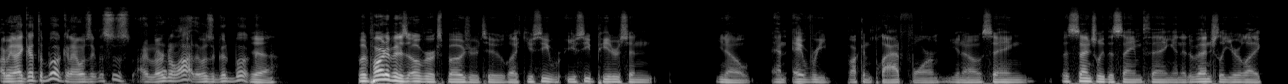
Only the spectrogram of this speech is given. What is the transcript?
I mean, I got the book, and I was like, this is. I learned a lot. That was a good book. Yeah, but part of it is overexposure too. Like you see, you see Peterson, you know, and every fucking platform, you know, saying essentially the same thing, and it eventually you're like,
